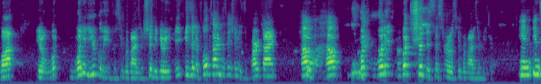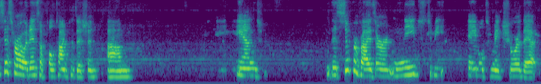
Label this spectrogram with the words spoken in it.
what you know, what what do you believe the supervisor should be doing? Is it a full time position? Is it part time? How how what what is, what should the Cicero supervisor be doing? In, in Cicero, it is a full-time position. Um, and the supervisor needs to be able to make sure that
